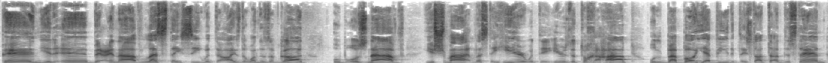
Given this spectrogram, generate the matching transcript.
Ben yir'eh lest they see with their eyes the wonders of God, uboznav yishma, unless they hear with their ears the tochaha, ulbabo yavid, if they start to understand,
